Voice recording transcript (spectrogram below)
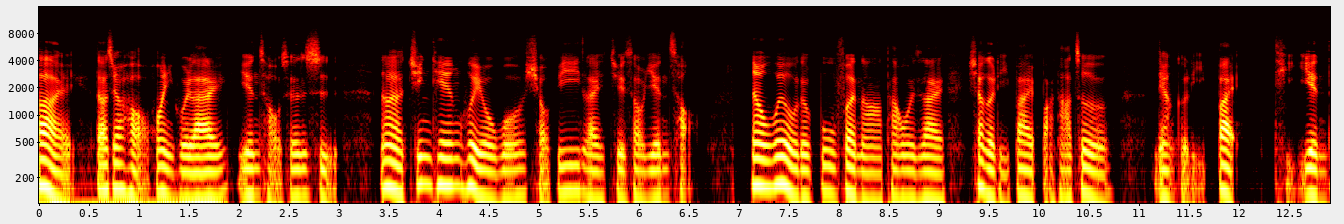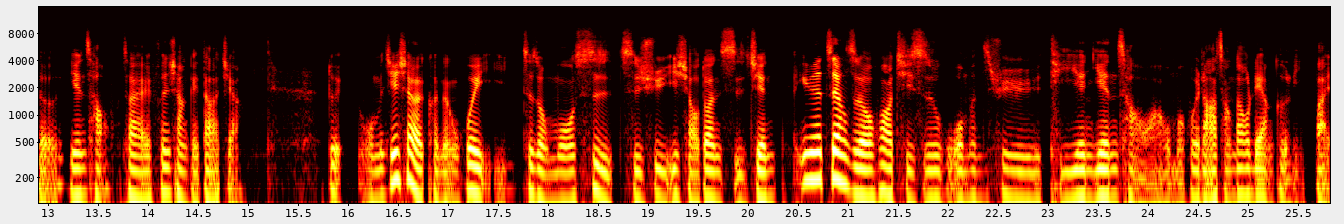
嗨，大家好，欢迎回来烟草绅士。那今天会有我小 B 来介绍烟草。那 Will 的部分呢，他会在下个礼拜把他这两个礼拜体验的烟草再分享给大家。对我们接下来可能会以这种模式持续一小段时间，因为这样子的话，其实我们去体验烟草啊，我们会拉长到两个礼拜。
